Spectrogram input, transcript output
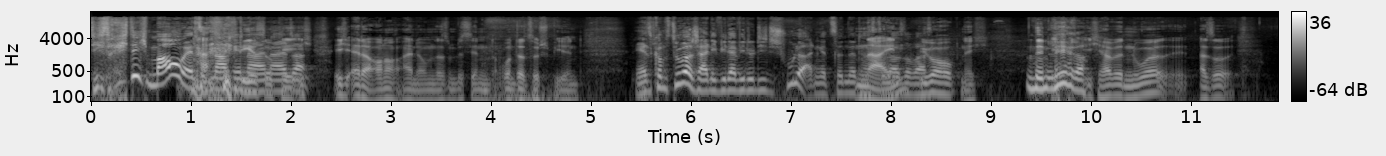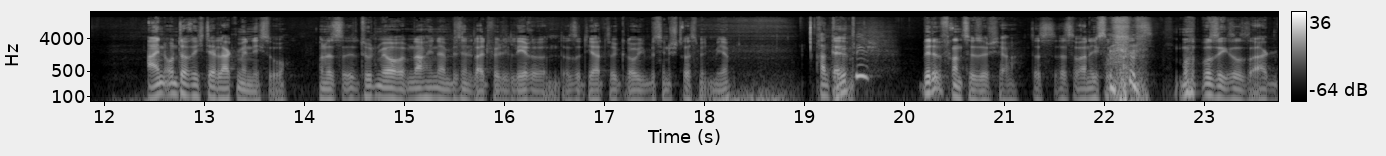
die ist richtig mau jetzt im die ist Nachhinein, okay. Alter. Ich, ich adde auch noch eine, um das ein bisschen runterzuspielen. Jetzt kommst du wahrscheinlich wieder, wie du die Schule angezündet hast oder Nein, sowas. überhaupt nicht. Den Lehrer. Ich habe nur, also ein Unterricht, der lag mir nicht so. Und das äh, tut mir auch im Nachhinein ein bisschen leid für die Lehrerin. Also die hatte, glaube ich, ein bisschen Stress mit mir. Französisch? Bitte Französisch, ja. Das, das war nicht so meins, muss, muss ich so sagen.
